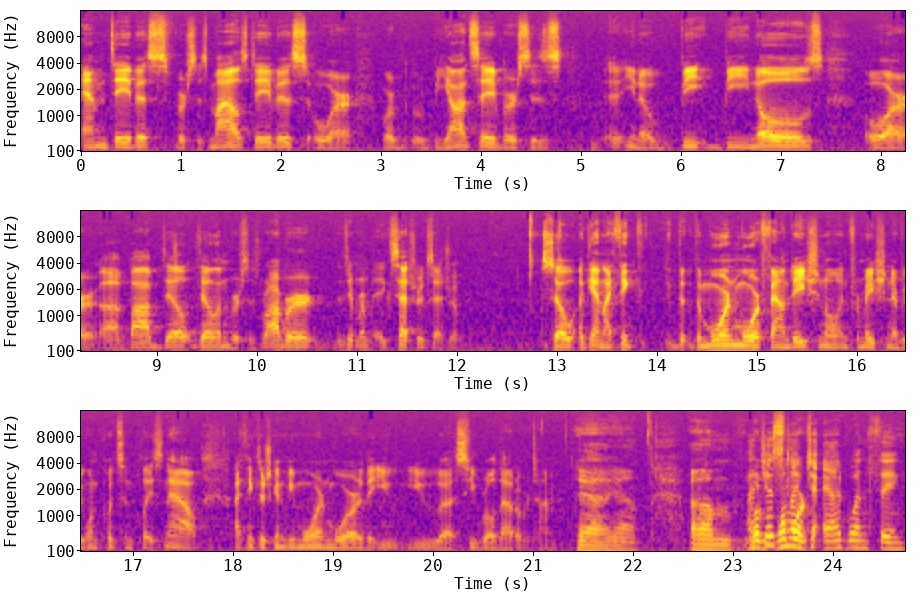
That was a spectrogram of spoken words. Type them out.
M. Davis versus Miles Davis, or or, or Beyonce versus uh, you know B. B. Knowles, or uh, Bob Dil- Dylan versus Robert, et cetera, et cetera. So again, I think the, the more and more foundational information everyone puts in place now, I think there's going to be more and more that you you uh, see rolled out over time. yeah, yeah. Um, I'd just one more- like to add one thing.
